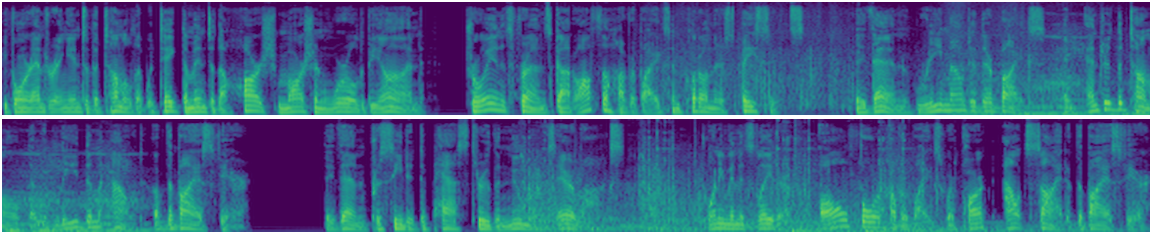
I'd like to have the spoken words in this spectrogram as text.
Before entering into the tunnel that would take them into the harsh Martian world beyond, Troy and his friends got off the hoverbikes and put on their spacesuits. They then remounted their bikes and entered the tunnel that would lead them out of the biosphere. They then proceeded to pass through the numerous airlocks. Twenty minutes later, all four hoverbikes were parked outside of the biosphere.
